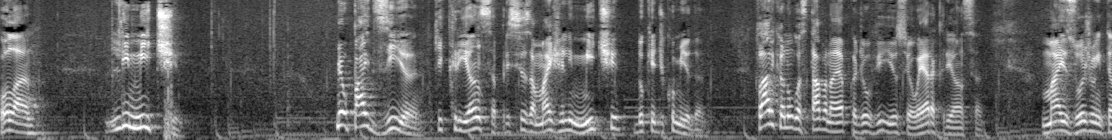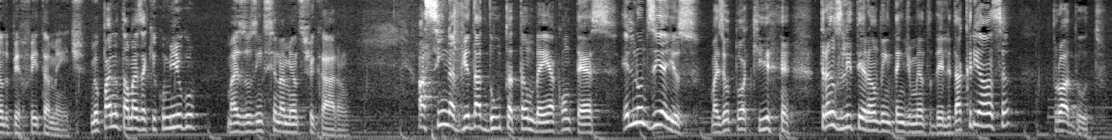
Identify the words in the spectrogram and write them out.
Olá. Limite. Meu pai dizia que criança precisa mais de limite do que de comida. Claro que eu não gostava na época de ouvir isso, eu era criança. Mas hoje eu entendo perfeitamente. Meu pai não está mais aqui comigo, mas os ensinamentos ficaram. Assim na vida adulta também acontece. Ele não dizia isso, mas eu estou aqui transliterando o entendimento dele da criança para o adulto.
